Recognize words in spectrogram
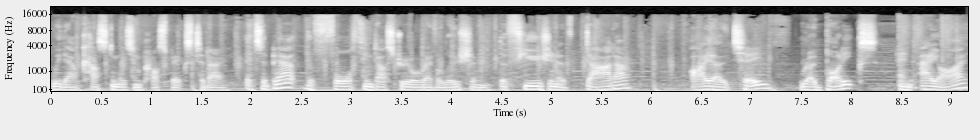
with our customers and prospects today. It's about the fourth industrial revolution, the fusion of data, IoT, robotics, and AI,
